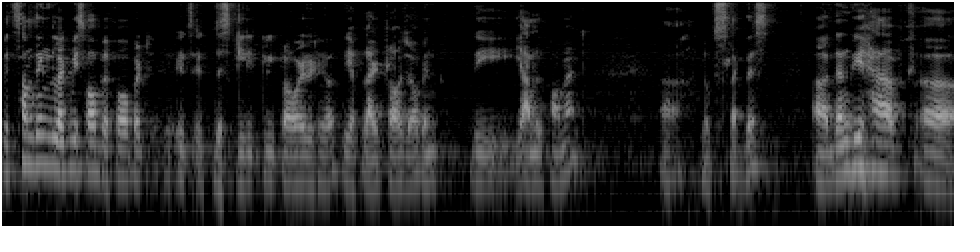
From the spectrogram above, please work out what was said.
it's something like we saw before, but it's, discretely provided here, the applied ProwJob in the YAML format. uh, looks like this. Uh, then we have, uh,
